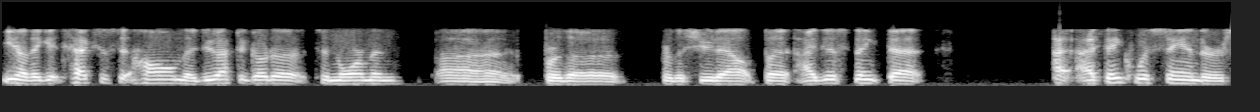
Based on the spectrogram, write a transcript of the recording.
you know, they get Texas at home. They do have to go to to Norman uh, for the for the shootout. But I just think that I, I think with Sanders,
